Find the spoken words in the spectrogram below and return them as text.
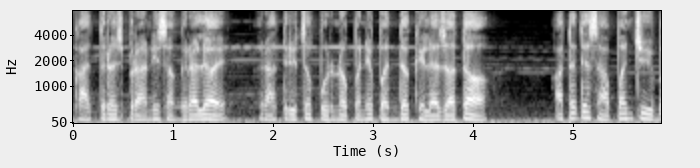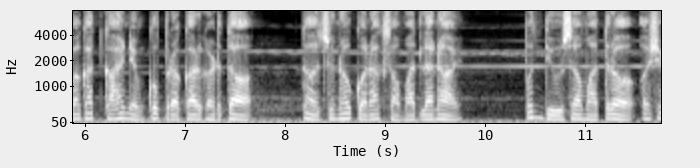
कात्रज प्राणी संग्रहालय रात्रीचं पूर्णपणे बंद केलं जातं. आता त्या सापांच्या विभागात काय नेमकं प्रकार घडता तर अजूनही कोणाक समजलं नाही. पण दिवसा मात्र असे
